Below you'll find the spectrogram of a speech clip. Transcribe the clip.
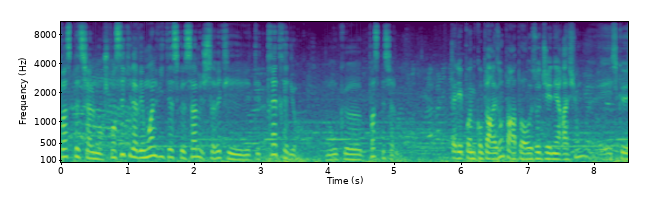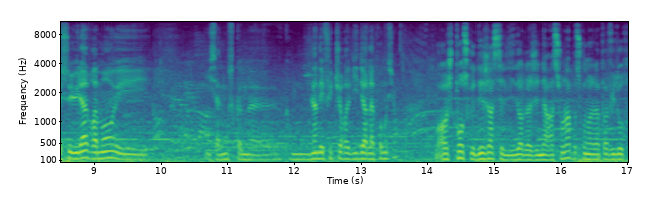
pas spécialement. Je pensais qu'il avait moins de vitesse que ça mais je savais qu'il était très très dur. Donc euh, pas spécialement. Tu as des points de comparaison par rapport aux autres générations? Est-ce que celui-là, vraiment, il, il s'annonce comme, euh, comme l'un des futurs leaders de la promotion Bon, je pense que déjà c'est le leader de la génération là parce qu'on n'en a pas vu d'autres.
